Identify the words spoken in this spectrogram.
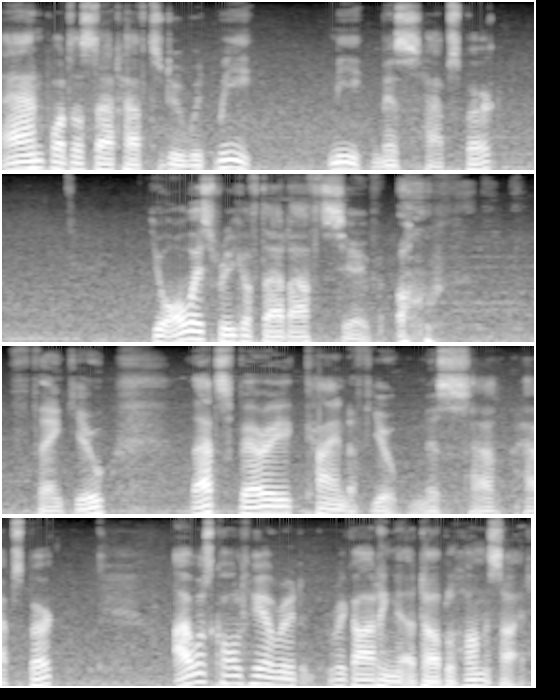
And what does that have to do with me? Me, Miss Habsburg? You always reek of that aftershave. Oh, thank you. That's very kind of you, Miss ha Habsburg. I was called here re regarding a double homicide.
